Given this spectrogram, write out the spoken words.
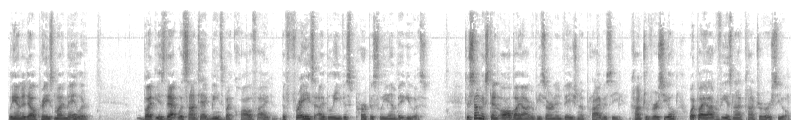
Leon Edel praised my mailer. But is that what Sontag means by qualified? The phrase, I believe, is purposely ambiguous. To some extent, all biographies are an invasion of privacy. Controversial? What biography is not controversial?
